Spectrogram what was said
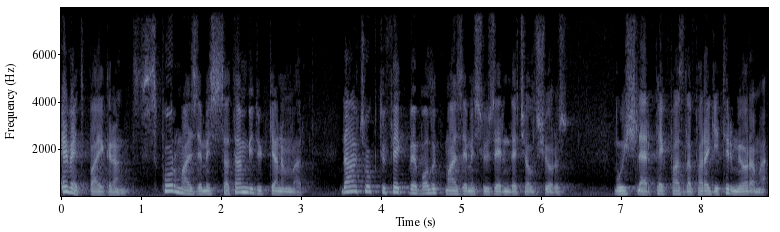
Evet Bay Grant. Spor malzemesi satan bir dükkanım var. Daha çok tüfek ve balık malzemesi üzerinde çalışıyoruz. Bu işler pek fazla para getirmiyor ama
